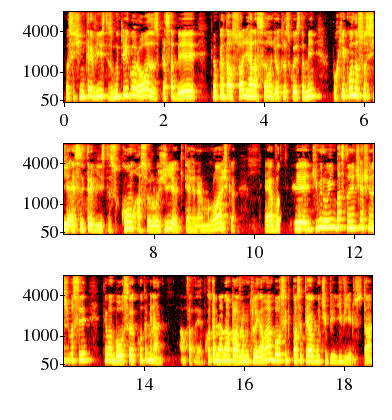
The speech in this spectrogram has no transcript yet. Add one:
você tinha entrevistas muito rigorosas para saber, não perguntava só de relação, de outras coisas também, porque quando associa essas entrevistas com a sorologia, que tem a janela imunológica, é, você diminui bastante a chance de você ter uma bolsa contaminada. É, contaminada é uma palavra muito legal, mas é uma bolsa que possa ter algum tipo de vírus, tá?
